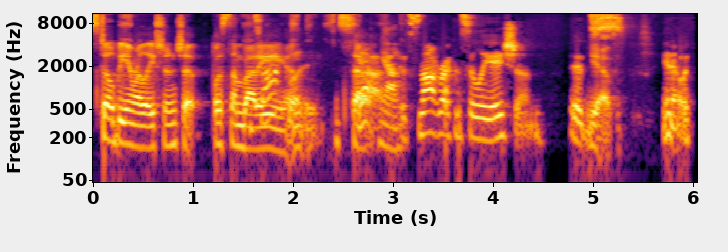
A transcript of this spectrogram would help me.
still be in relationship with somebody. Exactly. And so yeah, Yeah. it's not reconciliation. It's Yep. you know, it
